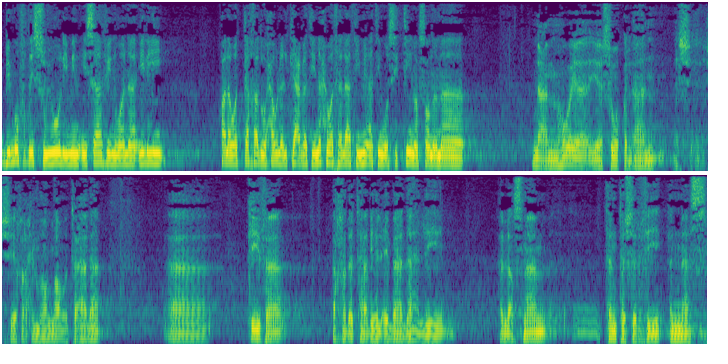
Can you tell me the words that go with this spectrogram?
بمفض السيول من إساف ونائل قال واتخذوا حول الكعبة نحو ثلاثمائة وستين صنما. نعم هو يسوق الآن الشيخ رحمه الله تعالى آه، كيف أخذت هذه العبادة للأصنام تنتشر في الناس.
